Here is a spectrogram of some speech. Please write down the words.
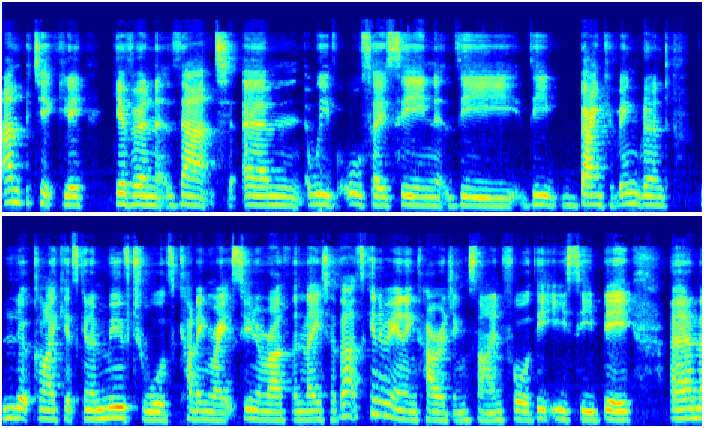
and particularly given that um, we've also seen the the Bank of England look like it's going to move towards cutting rates sooner rather than later, that's going to be an encouraging sign for the ECB, um,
